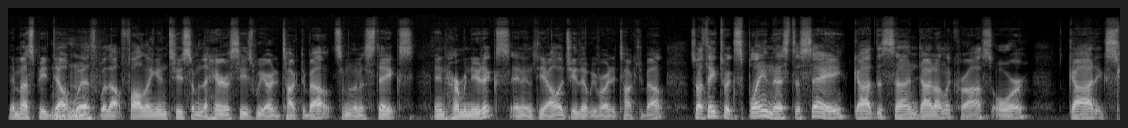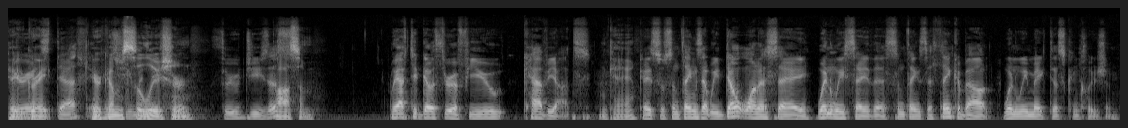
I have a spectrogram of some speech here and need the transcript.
It must be dealt mm-hmm. with without falling into some of the heresies we already talked about, some of the mistakes in hermeneutics and in theology that we've already talked about. So I think to explain this, to say God the Son died on the cross or God experienced okay, death. Here comes solution through Jesus. Awesome we have to go through a few caveats. Okay. Okay, so some things that we don't want to say when we say this, some things to think about when we make this conclusion.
